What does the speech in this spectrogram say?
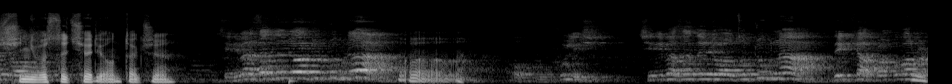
Шинивасачарья, он также а, Oh,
